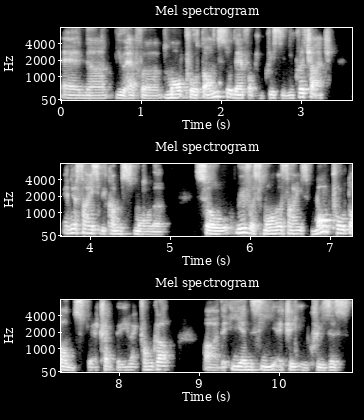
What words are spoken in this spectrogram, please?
And uh, you have uh, more protons, so therefore increase the nuclear charge, and your size becomes smaller. So with a smaller size, more protons to attract the electron cloud, uh, the ENC actually increases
